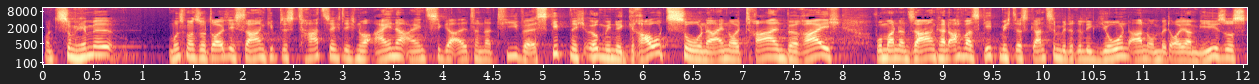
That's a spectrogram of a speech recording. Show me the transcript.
Und zum Himmel muss man so deutlich sagen, gibt es tatsächlich nur eine einzige Alternative. Es gibt nicht irgendwie eine Grauzone, einen neutralen Bereich, wo man dann sagen kann, ach, was geht mich das Ganze mit Religion an und mit eurem Jesus?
